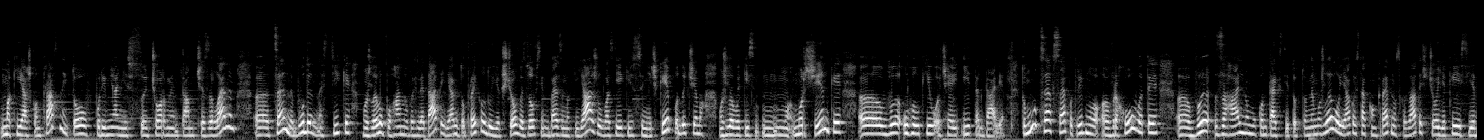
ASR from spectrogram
макіяж контрастний, то в порівнянні з чорним там чи зеленим це не буде настільки можливо погано виглядати, як до прикладу, якщо ви зовсім без макіяжу, у вас є якісь синячки під очима, можливо, якісь морщинки е, в уголків очей і так далі. Тому це все потрібно е, враховувати е, в загальному контексті. Тобто неможливо якось так конкретно сказати, що якийсь є-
